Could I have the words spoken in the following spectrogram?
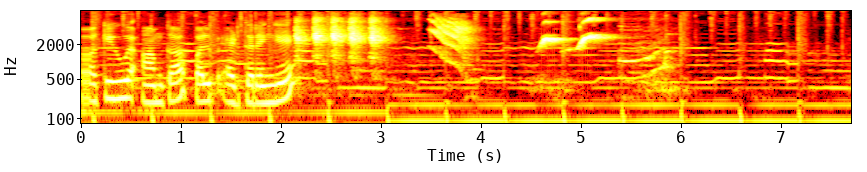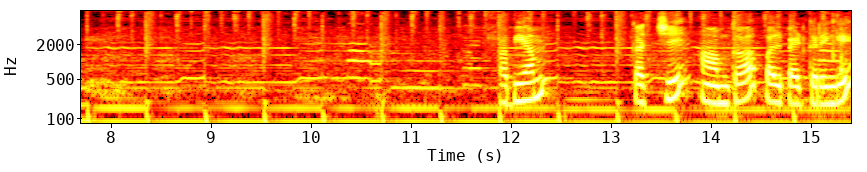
पके हुए आम का पल्प ऐड करेंगे। अभी हम कच्चे आम का पल्प ऐड करेंगे।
